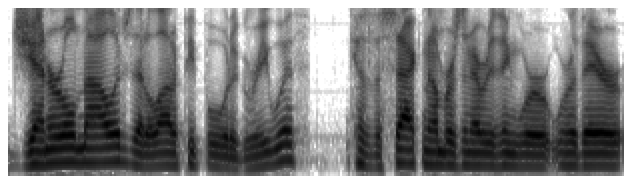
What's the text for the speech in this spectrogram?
general knowledge that a lot of people would agree with, because the sack numbers and everything were, were there.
